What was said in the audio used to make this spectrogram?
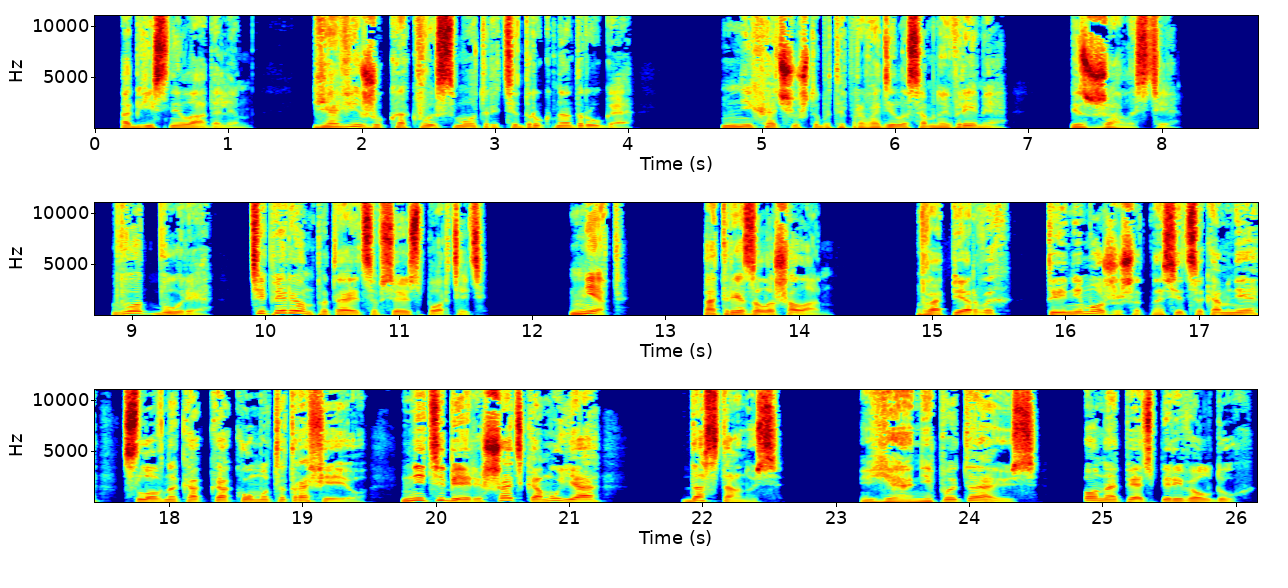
— объяснил Адалин. «Я вижу, как вы смотрите друг на друга, не хочу, чтобы ты проводила со мной время из жалости. Вот буря. Теперь он пытается все испортить. Нет, — отрезала Шалан. Во-первых, ты не можешь относиться ко мне, словно как к какому-то трофею. Не тебе решать, кому я достанусь. Я не пытаюсь. Он опять перевел дух.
